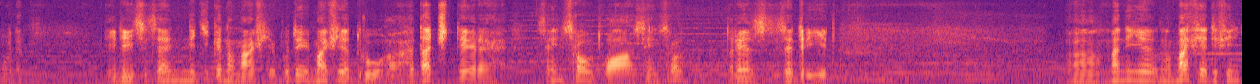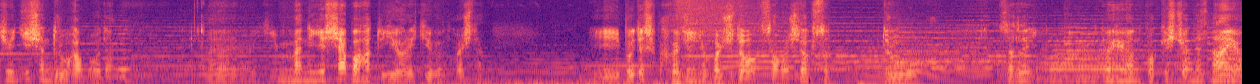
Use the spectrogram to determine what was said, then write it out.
буде. І дивіться, це не тільки на мафія, буде і мафія 2, GTA 4, Saints Row 2, Saints Row 3 The Dread. Е, У мене є ну, Mafia Definitive Edition 2 буде. Е, У мене є ще багато ігор, які ви хочете. І буде ще проходження Watch Dogs, а Watch Dogs 2. Взагалі регіон поки що не знаю.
